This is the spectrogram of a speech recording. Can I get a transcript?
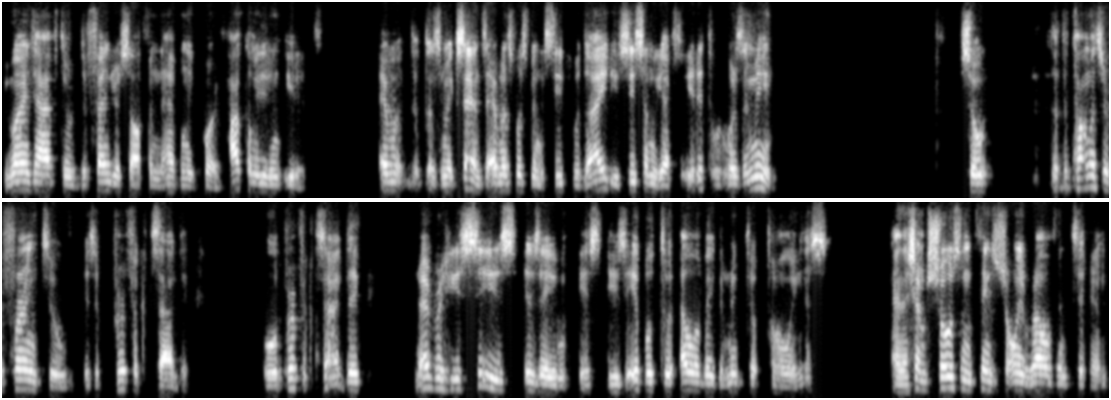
you're going to have to defend yourself in the heavenly court. How come you didn't eat it? Everyone, that doesn't make sense. Everyone's supposed to be in the seat with diet. You see something, you have to eat it. What does it mean? So the, the Talmud's referring to is a perfect tzaddik. Well, a perfect tzaddik, whenever he sees, is a is he's able to elevate bring to, to holiness, and Hashem shows him things which are only relevant to him,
